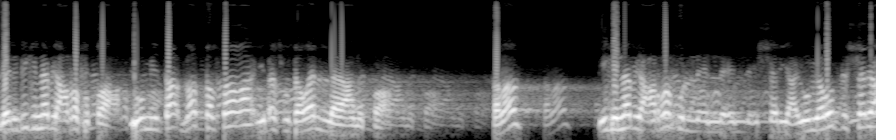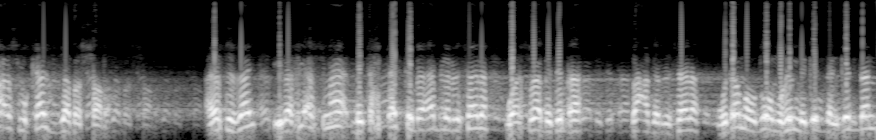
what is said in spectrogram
لأن بيجي النبي يعرفه الطاعة. يقوم يبطل طاعة يبقى اسمه تولى عن الطاعة. خلاص؟ يجي النبي يعرفه ال- ال- ال- الشريعة. يقوم يرد الشريعة اسمه كذب الشرع. عرفت إزاي؟ يبقى في أسماء تبقى قبل الرسالة وأسماء بتبقى بعد الرسالة وده موضوع مهم جدا جدا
